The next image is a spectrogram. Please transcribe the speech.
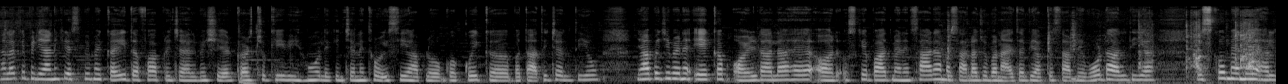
हालाँकि बिरयानी की रेसिपी मैं कई दफ़ा अपने चैनल में शेयर कर चुकी हुई हूँ, लेकिन चलें थोड़ी सी आप लोगों को क्विक बताती चलती हूँ। यहाँ पे जी मैंने एक कप ऑयल डाला है और उसके बाद मैंने सारा मसाला जो बनाया था अभी आपके सामने वो डाल दिया। उसको मैंने हल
